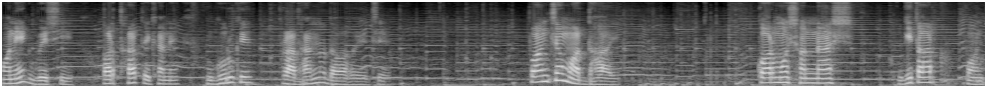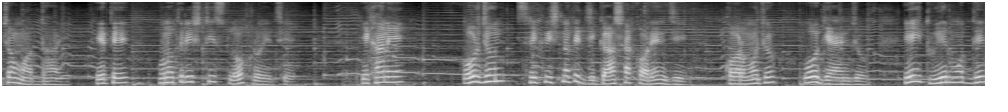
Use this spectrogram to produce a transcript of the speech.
অনেক বেশি। অর্থাৎ এখানে গুরুকে প্রাধান্য দেওয়া হয়েছে। পঞ্চম অধ্যায়। কর্মসন্ন্যাস, গীতার পঞ্চম অধ্যায়। এতে উনত্রিশটি শ্লোক রয়েছে। এখানে অর্জুন শ্রীকৃষ্ণকে জিজ্ঞাসা করেন যে, কর্মযোগ ও জ্ঞানযোগ, এই দুইয়ের মধ্যে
